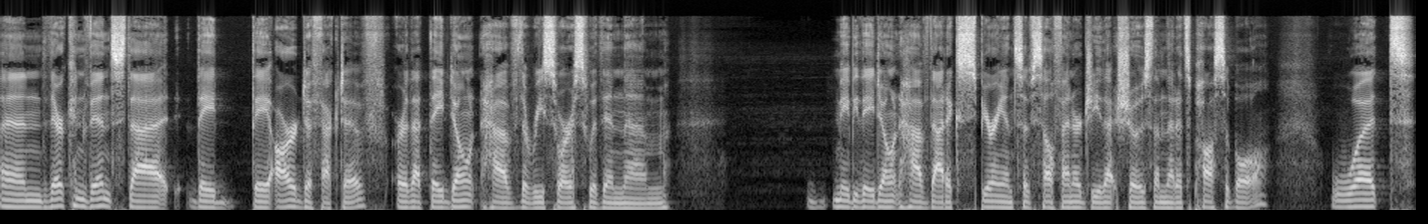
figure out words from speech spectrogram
and they're convinced that they they are defective or that they don't have the resource within them maybe they don't have that experience of self energy that shows them that it's possible what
